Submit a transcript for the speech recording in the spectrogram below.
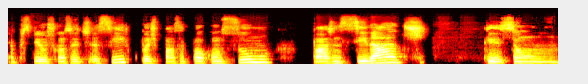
a perceber os conceitos a seguir, depois passa para o consumo, para as necessidades, que são,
